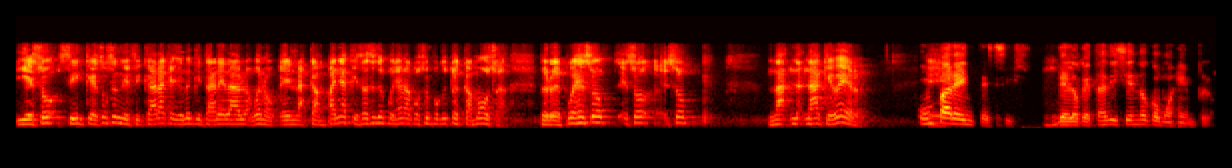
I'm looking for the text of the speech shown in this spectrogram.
y eso, sin que eso significara que yo le quitara el habla. Bueno, en las campañas quizás se ponía una cosa un poquito escamosa, pero después eso, eso, eso, nada na, que ver. Un eh, paréntesis de lo que estás diciendo como ejemplo.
